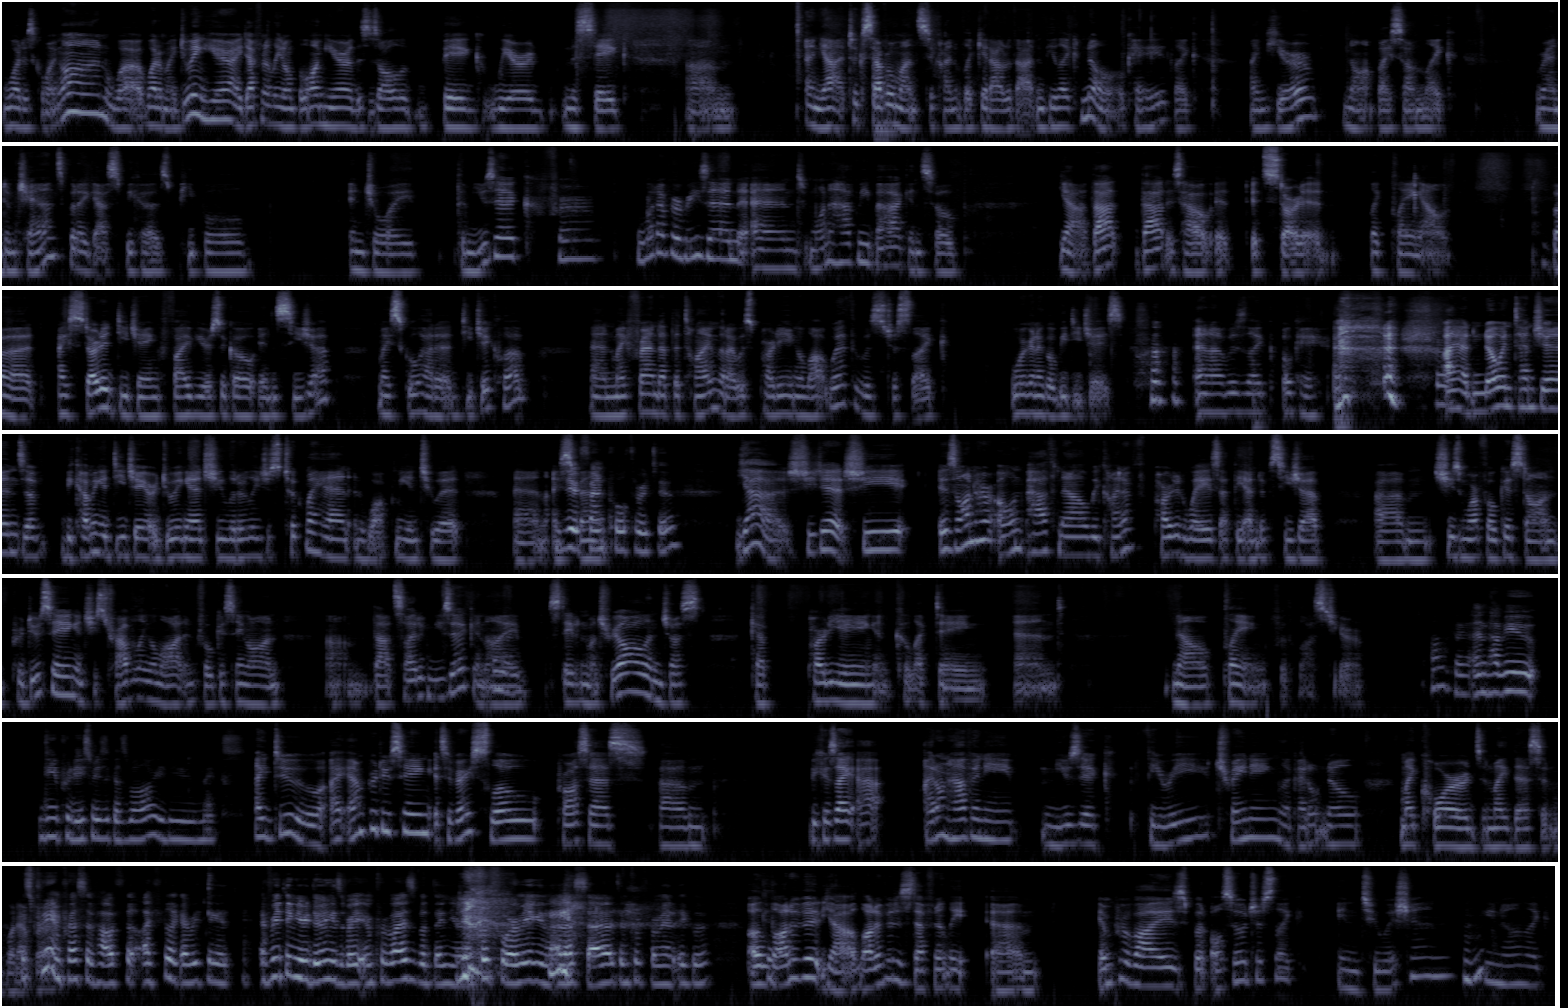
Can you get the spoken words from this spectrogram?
what is going on? What what am I doing here? I definitely don't belong here. This is all a big, weird mistake. Um, and yeah, it took several months to kind of like get out of that and be like, no, okay, like I'm here not by some like random chance, but I guess because people enjoy the music for whatever reason and want to have me back and so yeah, that that is how it it started like playing out. But I started DJing 5 years ago in CEGEP. My school had a DJ club and my friend at the time that I was partying a lot with was just like we're going to go be DJs. and I was like, okay. I had no intentions of becoming a DJ or doing it. She literally just took my hand and walked me into it. And I Did spent your friend pull through too? yeah, she did. She is on her own path now. We kind of parted ways at the end of CEGEP. Um, she's more focused on producing and she's traveling a lot and focusing on um, that side of music. And I stayed in Montreal and just kept partying and collecting and now playing for the last year. Okay. And have you? Do you produce music as well, or do you mix? I do. I am producing. It's a very slow process um, because I don't have any music theory training. Like I don't know my chords and my this and whatever. It's pretty impressive how I feel. I feel like everything everything you're doing is very improvised, but then you're performing in a set and performing at Igloo. a Okay. lot of it, yeah, a lot of it is definitely um, improvised, but also just like intuition. Mhm. You know, like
